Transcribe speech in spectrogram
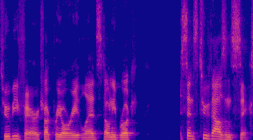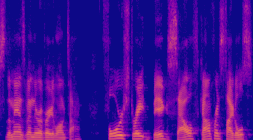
to be fair, Chuck Priore led Stony Brook since 2006. The man's been there a very long time. Four straight Big South Conference titles.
